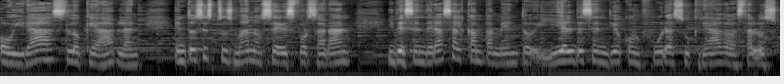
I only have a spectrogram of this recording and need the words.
oirás lo que hablan. Entonces tus manos se esforzarán y descenderás al campamento. Y él descendió con fura su criado hasta los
